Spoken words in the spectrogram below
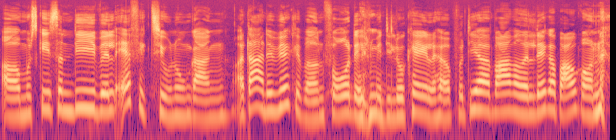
og måske sådan lige vel effektiv nogle gange. Og der har det virkelig været en fordel med de lokale heroppe, for de har bare været lækker baggrund.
